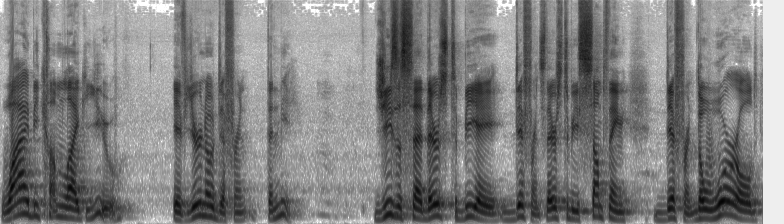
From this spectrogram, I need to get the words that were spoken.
Why become like you if you're no different than me? Jesus said there's to be a difference, there's to be something different. The world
